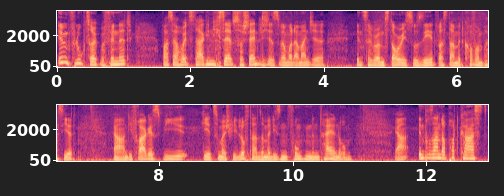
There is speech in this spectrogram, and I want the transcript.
im Flugzeug befindet, was ja heutzutage nicht selbstverständlich ist, wenn man da manche Instagram Stories so sieht, was da mit Koffern passiert. Ja, und die Frage ist, wie geht zum Beispiel die Lufthansa mit diesen funkenden Teilen um? Ja, interessanter Podcast,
